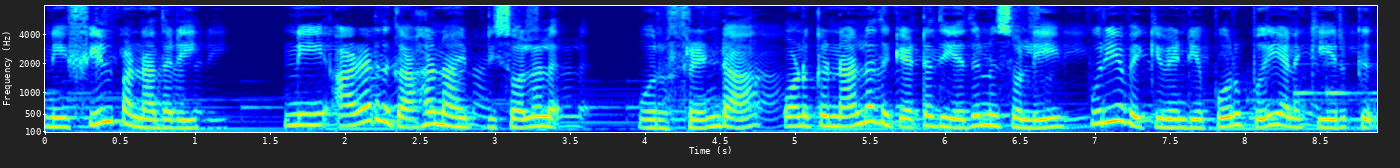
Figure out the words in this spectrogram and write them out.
நீ ஃபீல் பண்ணாதடி. நீ அழறதுக்காக நான் இப்படி சொல்லல. ஒரு ஃப்ரெண்டா உனக்கு நல்லது கெட்டது எதுன்னு சொல்லி புரிய வைக்க வேண்டிய பொறுப்பு எனக்கு இருக்கு.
